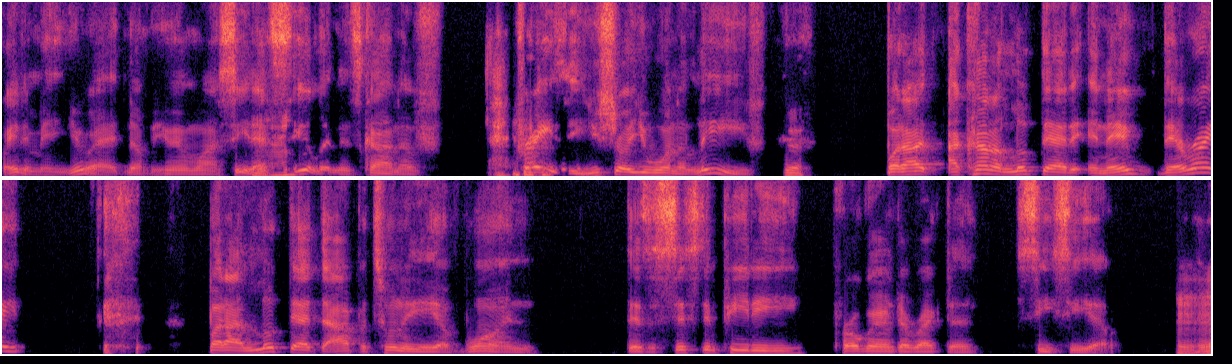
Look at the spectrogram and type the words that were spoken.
wait a minute, you're at WNYC. That mm-hmm. ceiling is kind of crazy. you sure you want to leave? Yeah. But I, I kind of looked at it and they they're right. but I looked at the opportunity of one, there's assistant PD, program director, CCO. Mm-hmm.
